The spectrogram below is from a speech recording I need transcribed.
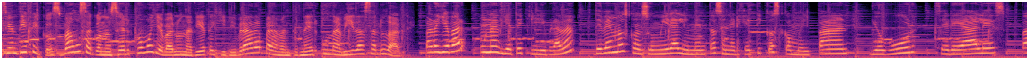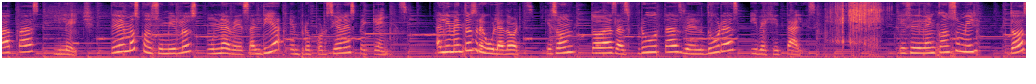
Científicos, vamos a conocer cómo llevar una dieta equilibrada para mantener una vida saludable. Para llevar una dieta equilibrada, debemos consumir alimentos energéticos como el pan, yogur, cereales, papas y leche. Debemos consumirlos una vez al día en proporciones pequeñas. Alimentos reguladores, que son todas las frutas, verduras y vegetales, que se deben consumir dos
